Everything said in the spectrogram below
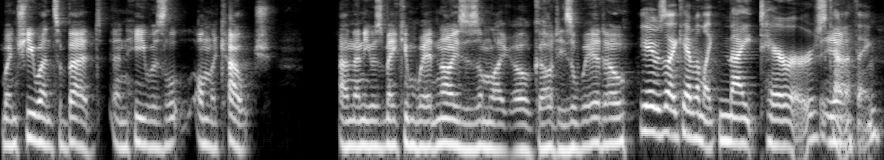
when she went to bed and he was on the couch and then he was making weird noises, I'm like, oh God, he's a weirdo. yeah, it was like having like night terrors kind Yeah. of thing.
